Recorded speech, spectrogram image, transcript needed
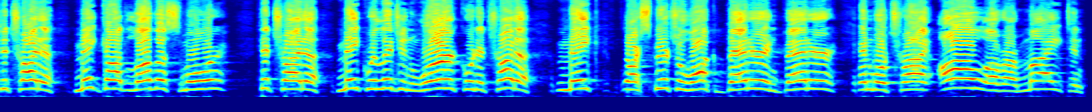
to try to make God love us more, to try to make religion work, or to try to make our spiritual walk better and better, and we'll try all of our might and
